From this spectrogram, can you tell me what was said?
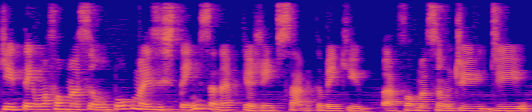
que tem uma formação um pouco mais extensa, né? Porque a gente sabe também que a formação de, de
